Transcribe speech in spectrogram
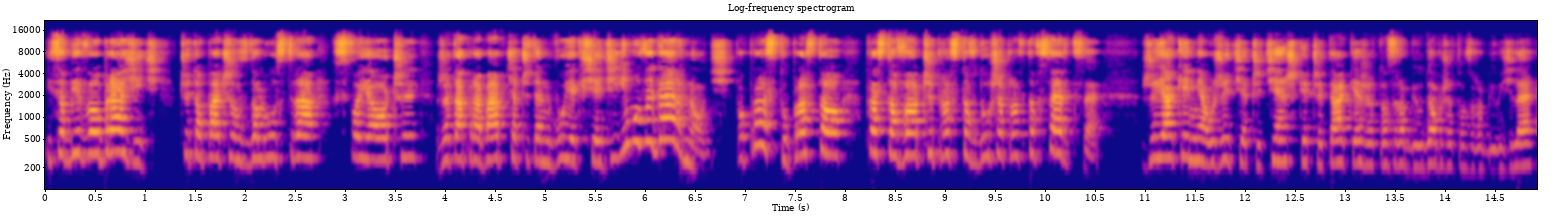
i sobie wyobrazić, czy to patrząc do lustra w swoje oczy, że ta prababcia czy ten wujek siedzi i mu wygarnąć. Po prostu, prosto, prosto w oczy, prosto w duszę, prosto w serce. Że jakie miał życie, czy ciężkie, czy takie, że to zrobił dobrze, to zrobił źle,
